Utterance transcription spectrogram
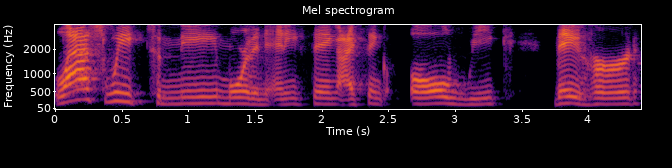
Last week, to me, more than anything, I think all week they heard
